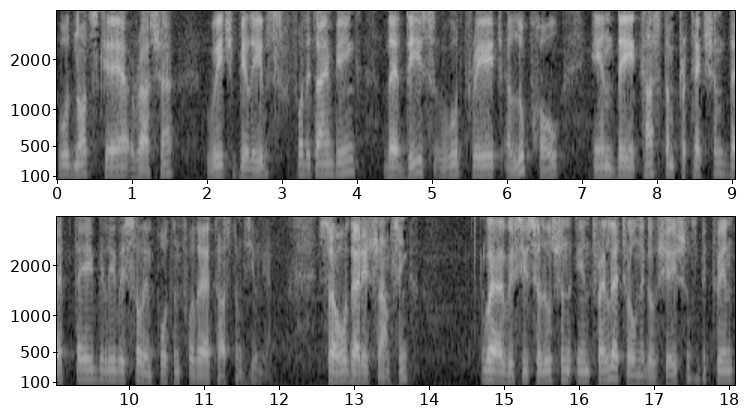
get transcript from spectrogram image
would not scare Russia, which believes, for the time being, that this would create a loophole in the custom protection that they believe is so important for their customs union. So that is something where we see solution in trilateral negotiations between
